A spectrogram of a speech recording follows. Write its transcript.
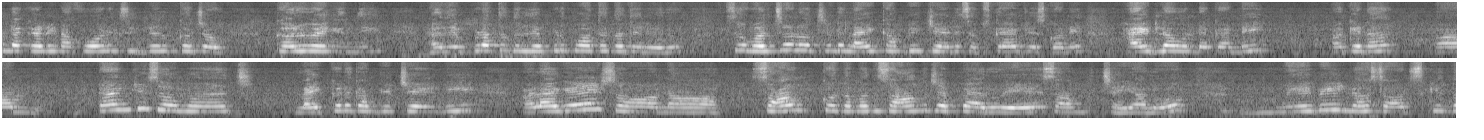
ఉండకండి. నా ఫోన్కి సిగ్నల్ కొంచెం కరువు అయింది అది ఎప్పుడు వస్తుందో ఎప్పుడు పోతుందో తెలియదు. సో వచ్చిన వచ్చినట్టు లైక్ కంప్లీట్ చేయండి సబ్స్క్రైబ్ చేసుకోండి. హైట్లో ఉండకండి. ఓకేనా? Thank you so much like కూడా కంప్లీట్ చేయండి. అలాగే సో నా సాంగ్ కొంతమంది సాంగ్ చెప్పారు ఏ సాంగ్ చేయాలో. మేబీ నా షార్ట్స్ కింద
